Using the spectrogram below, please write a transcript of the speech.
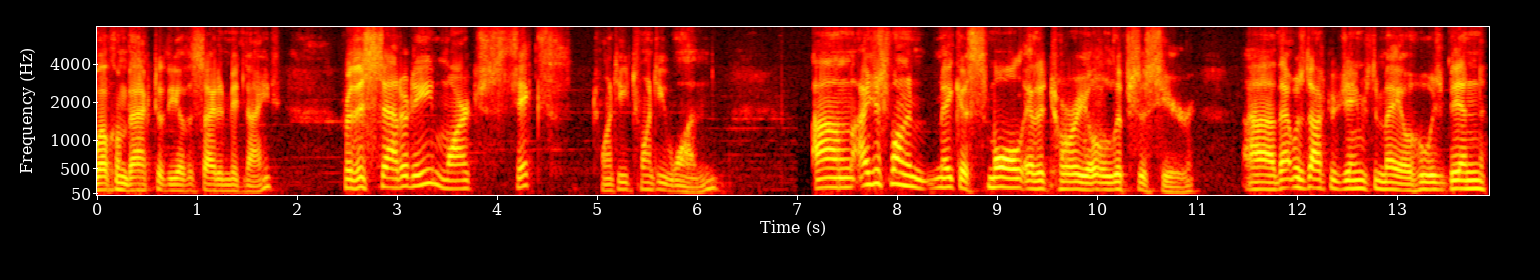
welcome back to the other side of midnight for this Saturday, March 6th, 2021. Um, I just want to make a small editorial ellipsis here. Uh, that was Dr. James DeMeo, who has been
